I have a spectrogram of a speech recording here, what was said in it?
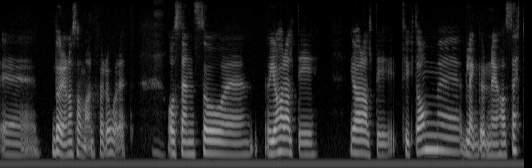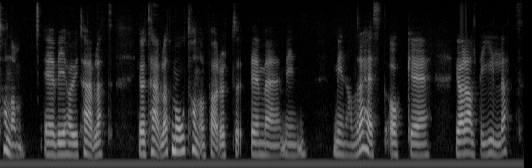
eh, början av sommaren förra året. Mm. Och sen så, eh, jag har alltid, jag har alltid tyckt om eh, Blengur när jag har sett honom. Eh, vi har ju tävlat, jag har tävlat mot honom förut eh, med min, min andra häst och eh, jag har alltid gillat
